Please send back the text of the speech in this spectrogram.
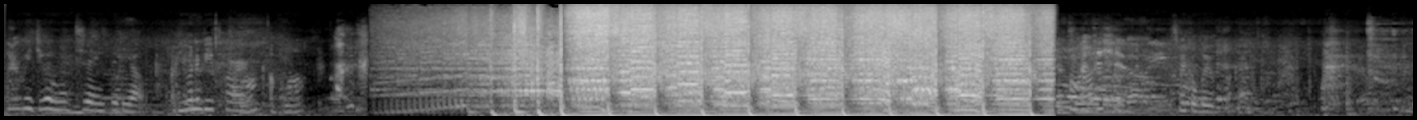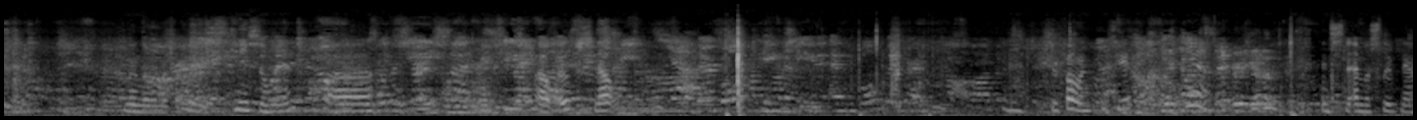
What are we doing in today's video? You want to be part? A vlog? Competition. And then the loop. Can you zoom in? Uh, oh, oops, no. Your phone. You see it? Yeah. It's an endless loop now.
